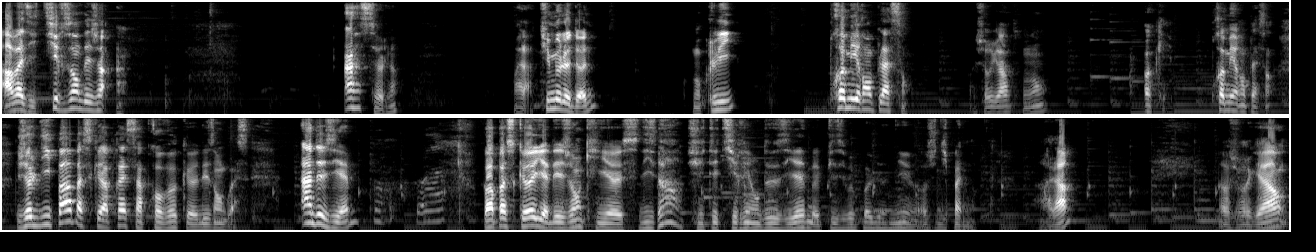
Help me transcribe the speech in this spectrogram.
Alors vas-y, tire-en déjà un. Un seul. hein. Voilà, tu me le donnes. Donc lui, premier remplaçant. Je regarde son nom. Ok, premier remplaçant. Je le dis pas parce qu'après ça provoque euh, des angoisses. Un deuxième. Pourquoi? Pas parce qu'il y a des gens qui euh, se disent Ah, j'ai été tiré en deuxième et puis je veux pas gagner. Alors, je dis pas nom. Voilà. Alors je regarde.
